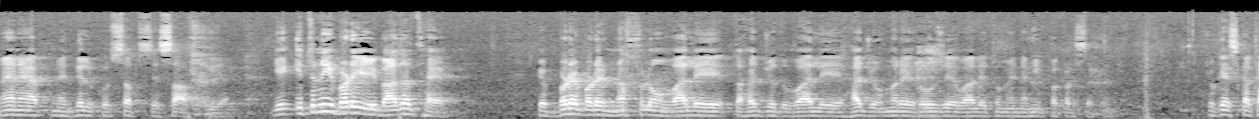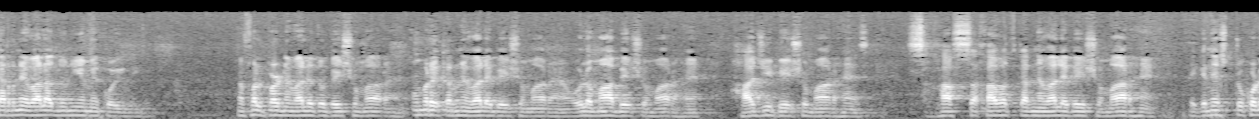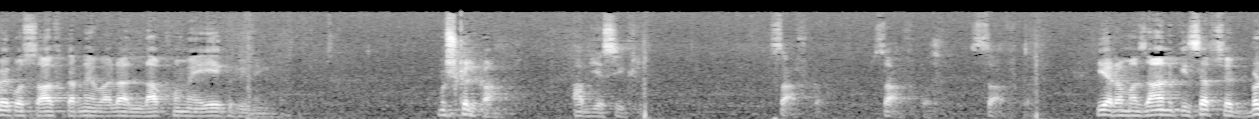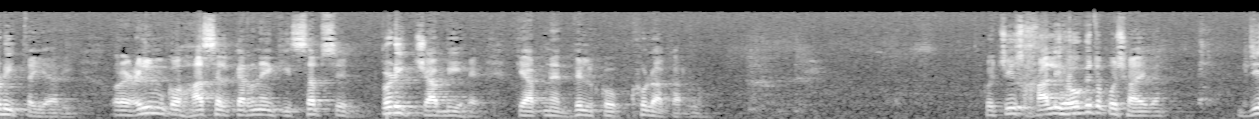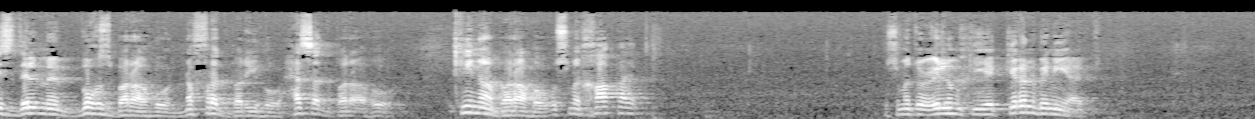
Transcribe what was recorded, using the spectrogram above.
मैंने अपने दिल को सबसे साफ़ किया। ये इतनी बड़ी इबादत है कि बड़े बड़े नफलों वाले तहजद वाले, हज, उम्र, रोज़े वाले तुम्हें नहीं पकड़ सकेंगे क्योंकि इसका करने वाला दुनिया में कोई नहीं। नफल पढ़ने वाले तो बेशुमार हैं, उम्र करने वाले बेशुमार हैं, उलमा बेशुमार हैं, हाजी बेशुमार हैं सखावत करने वाले बेशुमार हैं, लेकिन इस टुकड़े को साफ़ करने वाला लाखों में एक भी नहीं। मुश्किल काम। आप ये सीख लो। साफ़ करो साफ़ करो साफ़ करो। ये रमज़ान की सबसे बड़ी तैयारी और इल्म को हासिल करने की सबसे बड़ी चाबी है कि अपने दिल को खुला कर लो। कोई चीज़ खाली होगी तो कुछ आएगा। जिस दिल में बुग्ज भरा हो, नफरत भरी हो, हसद भरा हो, कीना भरा हो, उसमें खाक आएगा उसमें तो इल्म की एक किरण भी नहीं आएगी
